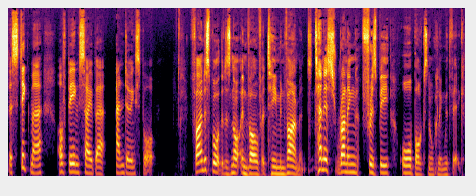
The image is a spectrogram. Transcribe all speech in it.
the stigma of being sober and doing sport. Find a sport that does not involve a team environment. Tennis, running, frisbee, or bog snorkeling with Vic.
